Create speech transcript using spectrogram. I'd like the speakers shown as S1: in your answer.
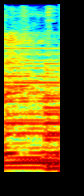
S1: sound.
